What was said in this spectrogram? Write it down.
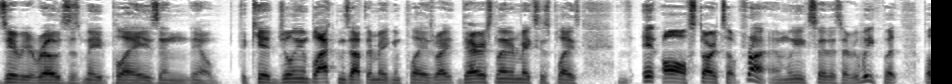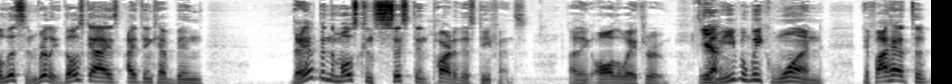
Xavier Rhodes has made plays, and you know the kid Julian Blackmon's out there making plays, right? Darius Leonard makes his plays. It all starts up front, and we say this every week. But but listen, really, those guys I think have been they have been the most consistent part of this defense. I think all the way through. Yeah. I mean, even week one, if I had to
